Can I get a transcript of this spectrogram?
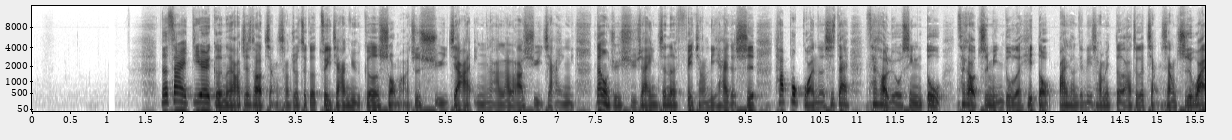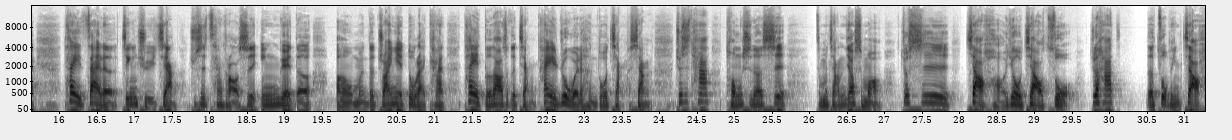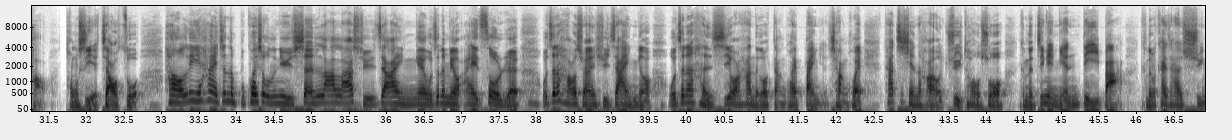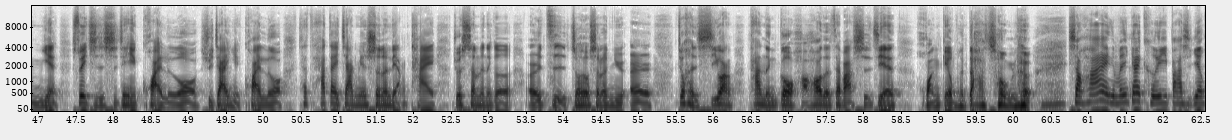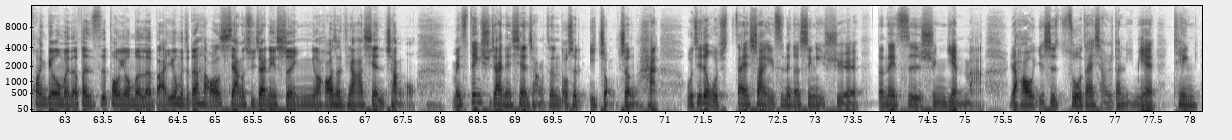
那再来第二个呢，要介绍奖项就这个最佳女歌手嘛，就是徐佳莹啦，啦啦徐佳莹。但我觉得徐佳莹真的非常厉害的是，她不管呢是在参考流行度、参考知名度的 HITO 颁奖典礼上面得到这个奖项之外，她也在了金曲奖，就是参考的是音乐的呃我们的专业度来看，她也得到这个奖，她也入围了很多奖项。就是她同时呢是怎么讲呢？叫什么？就是叫好又叫座，就她的作品较好。同时也叫做好厉害，真的不愧是我的女神啦啦徐佳莹哎，我真的没有爱错人，我真的好喜欢徐佳莹哦，我真的很希望她能够赶快办演唱会。她之前呢好像有剧透说，可能今年年底吧，可能会开始她的巡演，所以其实时间也快了哦，徐佳莹也快了哦，她她在家里面生了两胎，就生了那个儿子之后又生了女儿，就很希望她能够好好的再把时间还给我们大众了。小孩，你们应该。应该可以把时间还给我们的粉丝朋友们了吧？因为我们真的好想徐佳莹的声音哦，好想听她现场哦。每次听徐佳莹的现场，真的都是一种震撼。我记得我在上一次那个心理学的那次巡演嘛，然后也是坐在小巨蛋里面听，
